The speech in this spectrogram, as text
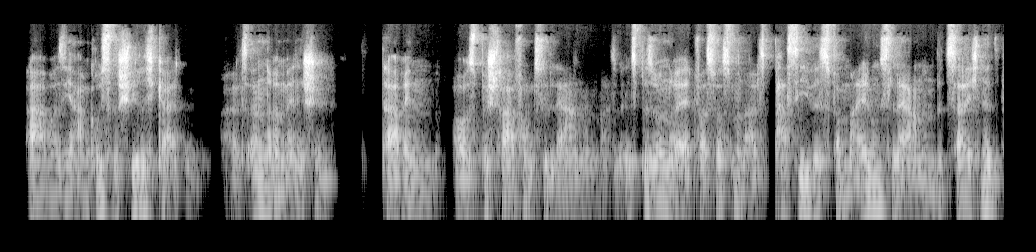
aber sie haben größere Schwierigkeiten als andere Menschen darin aus Bestrafung zu lernen. Also insbesondere etwas, was man als passives Vermeidungslernen bezeichnet,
